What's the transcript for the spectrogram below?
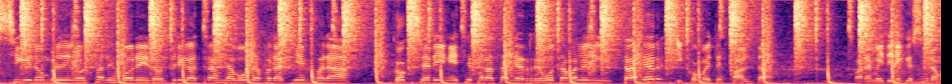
Sigue el hombre de González Moreno, entrega atrás la bola para quién, para Coxarini, este para Tanner, rebota mal el Tanner y comete falta. Para mí tiene que ser a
